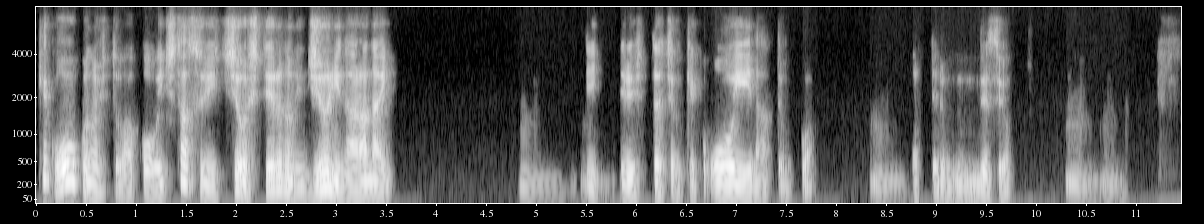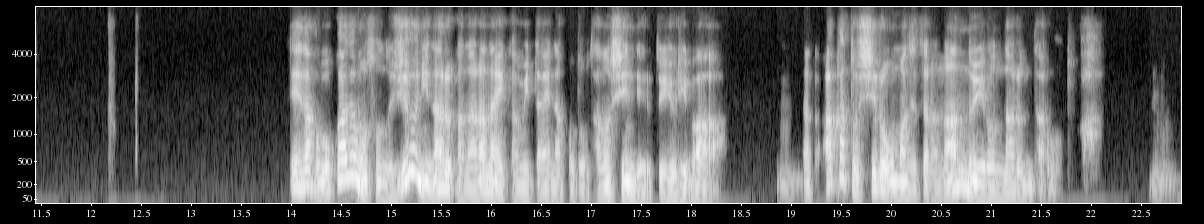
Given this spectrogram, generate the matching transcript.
結構多くの人はこう1たす1をしているのに10にならないってうん。言ってる人たちが結構多いなって僕はうん。思ってるんですよ。うん。うん。で、なんか僕はでもその10になるかならないかみたいなことを楽しんでいるというよりは、うん。なんか赤と白を混ぜたら何の色になるんだろうとか、うん。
